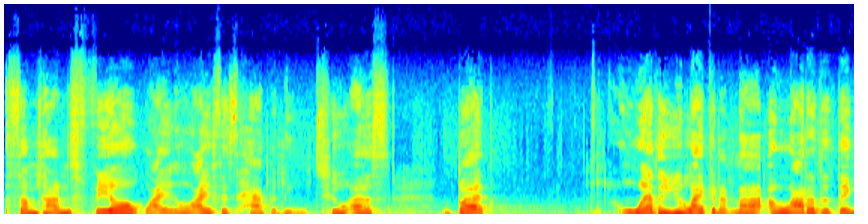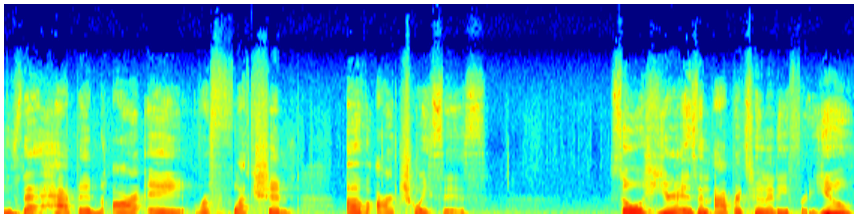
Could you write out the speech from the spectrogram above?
sometimes feel like life is happening to us, but whether you like it or not, a lot of the things that happen are a reflection of our choices. So here is an opportunity for you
